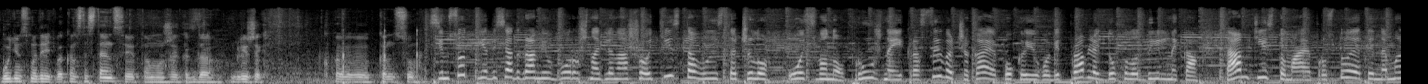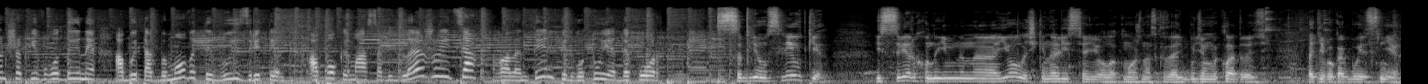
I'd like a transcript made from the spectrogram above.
Будем смотреть по консистенции, там уже когда ближе к, э, к концу. 750 грамів борошна для нашого тіста вистачило. Ось воно пружне і красиве. Чекає, поки його відправлять до холодильника. Там тісто має простояти не менше півгодини, аби так би мовити, визріти. А поки маса відлежується, Валентин підготує декор. Собьем сливки и сверху именно на елочки, на листья елок, можно сказать, будем выкладывать по типу как будет снег.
